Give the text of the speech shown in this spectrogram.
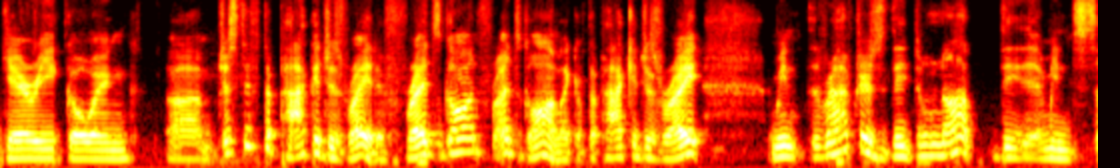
Gary going. Um, just if the package is right. If Fred's gone, Fred's gone. Like if the package is right. I mean, the Raptors they do not. They, I mean, s-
